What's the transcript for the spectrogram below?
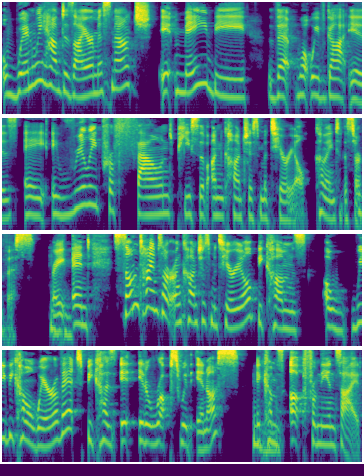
when we have desire mismatch, it may be that what we've got is a, a really profound piece of unconscious material coming to the surface, right? Mhm. And sometimes our unconscious material becomes a, we become aware of it because it, it erupts within us. It Mhm. comes up from the inside.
